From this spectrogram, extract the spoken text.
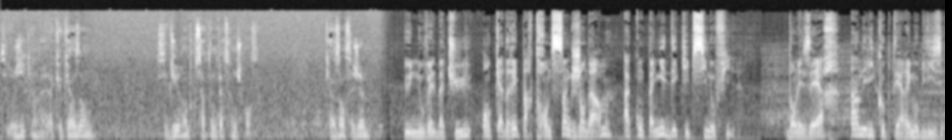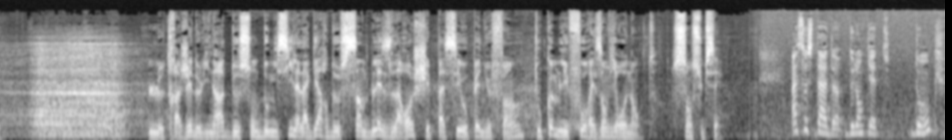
C'est logique, hein. elle a que 15 ans. C'est dur hein, pour certaines personnes, je pense. 15 ans, c'est jeune. Une nouvelle battue, encadrée par 35 gendarmes, accompagnée d'équipes cynophiles. Dans les airs, un hélicoptère est mobilisé. Le trajet de Lina de son domicile à la gare de Sainte-Blaise-la-Roche est passé au peigne fin, tout comme les forêts environnantes, sans succès. À ce stade de l'enquête, donc,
